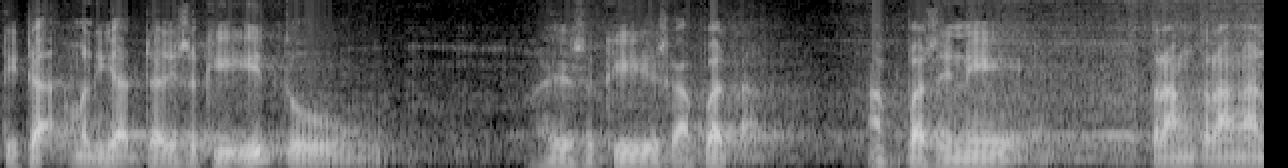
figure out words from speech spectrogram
tidak melihat dari segi itu. Dari segi sahabat Abbas ini terang-terangan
